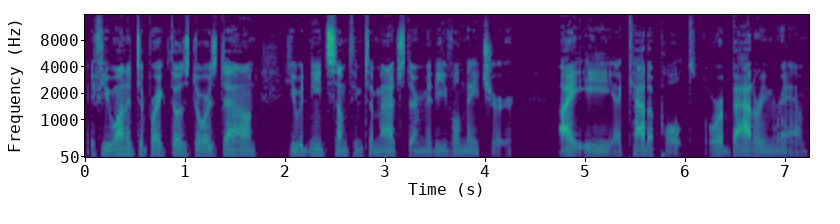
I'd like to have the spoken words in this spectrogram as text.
If he wanted to break those doors down, he would need something to match their medieval nature, i.e., a catapult, or a battering ram,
